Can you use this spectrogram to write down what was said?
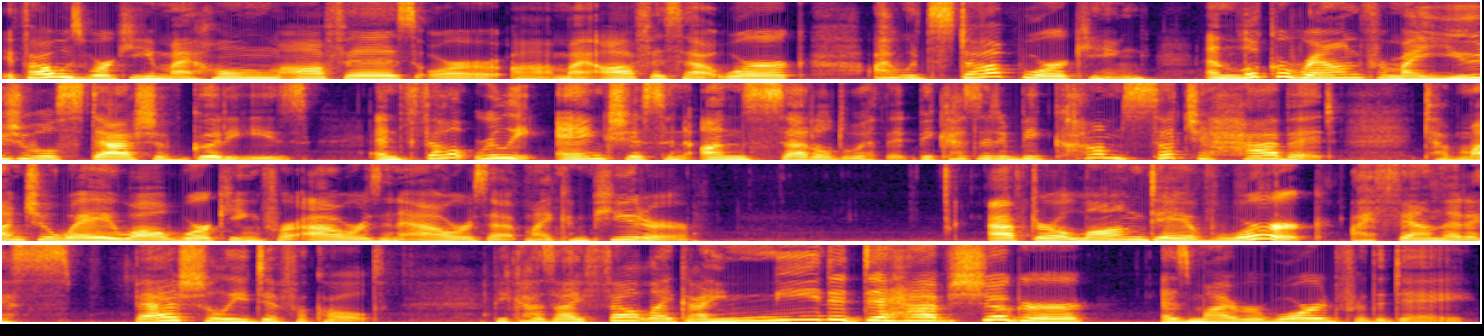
if I was working in my home office or uh, my office at work, I would stop working and look around for my usual stash of goodies and felt really anxious and unsettled with it because it had become such a habit to munch away while working for hours and hours at my computer. After a long day of work, I found that especially difficult because I felt like I needed to have sugar as my reward for the day,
